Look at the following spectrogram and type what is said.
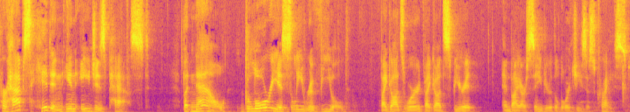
perhaps hidden in ages past, but now gloriously revealed by God's word, by God's Spirit, and by our Savior, the Lord Jesus Christ.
